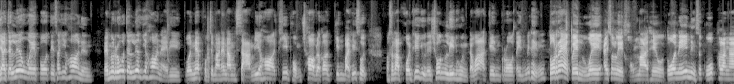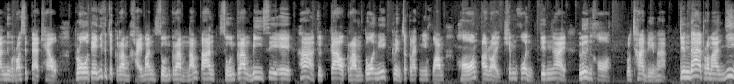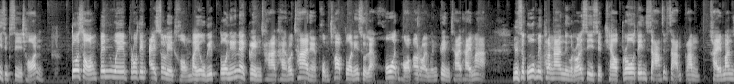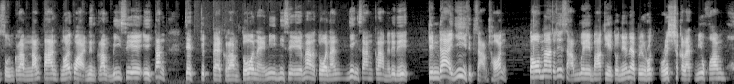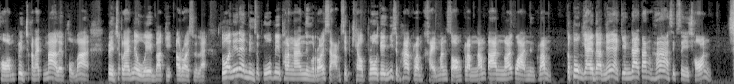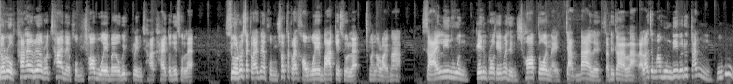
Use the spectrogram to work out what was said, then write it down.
อยากจะเลือกเวโปรตีนสักยี่ห้อหนึ่งแต่ไม่รู้ว่าจะเลือกยี่ห้อไหนดี วันนี้ผมจะมาแนะนำสามยี่ห้อที่ผมชอบแล้วก็กินบ่อยที่สุดสำหรับคนที่อยู่ในช่วงลีนหุ่น แต่ว่ากินโปรตีนไม่ถึง ตัวแรกเป็นเวย์ไอโซเลตของมาเทลตัวนี้ 1 สกู๊ปพลังงาน 118 แคล โปรตีน 27 กรัม ไขมัน 0 กรัม น้ำตาล 0 กรัม BCA 5.9 กรัม ตัวนี้กลิ่นช็อกโกแลตมีความหอมอร่อยเข้มข้น กินง่าย ลื่นคอรสชาติดีมาก กินได้ประมาณ 24 ช้อน ตัว 2 เป็นเวโปรตีนไอโซเลตของไบโอวิตตัวนี้เนี่ยกลิ่นชาไทยรสชาติเนี่ยผมชอบตัวนี้สุดและโคตรหอมอร่อยเหมือนกลิ่นชาไทยมาก1สกู๊ปมีพลังงาน 140 แคลโปรตีน 33 กรัม ไขมัน 0 กรัม น้ำตาลน้อยกว่า 1 กรัม BCA อีกตั้ง 7.8 กรัม ตัวไหนมี BCA มากตัวนั้นยิ่งสร้างกล้ามเนื้อได้ดี กินได้ 23 ช้อน ต่อมาตัวที่3เวบากิตัวนี้เนี่ยเป็นรสริชช็อกโกแลตมีความหอมกลิ่นช็อกโกแลตมากเลย ผมว่ากลิ่นช็อกโกแลตเนี่ยเวบากิอร่อยสุดแล้วตัวนี้เนี่ยหนึ่งสกู๊ปมีพลังงาน 130 แคลโปรตีน 25 กรัมไขมัน 2 กรัมน้ำตาลน้อยกว่า 1 กรัม กระปุกใหญ่แบบนี้เนี่ยกินได้ตั้ง 54 ช้อน สรุปถ้าให้เรื่องรสชาติเนี่ยผมชอบเวย์ไบโอวิตกลิ่นชาไทยตัวนี้สุดแล้วส่วนรสช็อกโกแลตเนี่ยผมชอบช็อกโกแลตของเวบาเกสุดแล้วมันอร่อยมาก สายลีนหุ่นกินโปรตีนไม่ถึงชอบตัวไหน จัดได้เลยสาธิตการหลักแล้วเราจะมาหุ่นดีไปด้วยกันอู้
